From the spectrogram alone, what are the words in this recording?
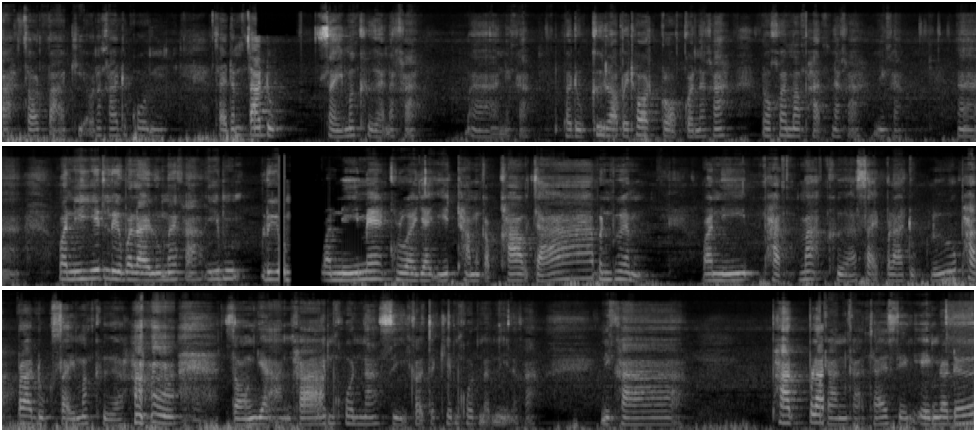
ค่ะ ซอสฝาเขียวนะคะ ทุกคนใส่น้ำตาลดุกใส่มะเขือนะคะอ่านี่ค่ะปลาดุกคือเราไปทอดกรอบก่อนนะคะ เราค่อยมาผัดนะคะนี่ค่ะวันนี้ยิดลืมอะไรรู้ไหมคะยิดลืมวันนี้แม่ครัวยายอิททำกับข้าวจ้าเพื่อนๆ วันนี้ผัดมะเขือใส่ปลาดุกหรือผัดปลาดุกใส่มะเขือสองอย่างค่ะเข้มข้นนะสีก็จะเข้มข้นแบบนี้นะคะ นี่ค่ะ ผัดปลากันค่ะ ใช้เสียงเองแล้วเด้อ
